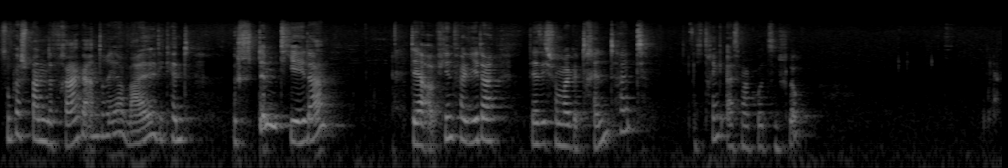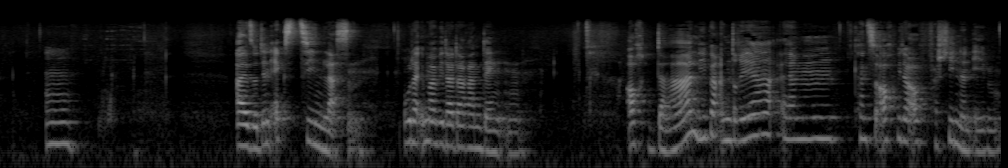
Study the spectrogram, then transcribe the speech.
super spannende Frage, Andrea, weil die kennt bestimmt jeder, der auf jeden Fall jeder, der sich schon mal getrennt hat. Ich trinke erstmal kurz einen Schluck. Mm. Also den Ex ziehen lassen oder immer wieder daran denken. Auch da, liebe Andrea, ähm, kannst du auch wieder auf verschiedenen Ebenen,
